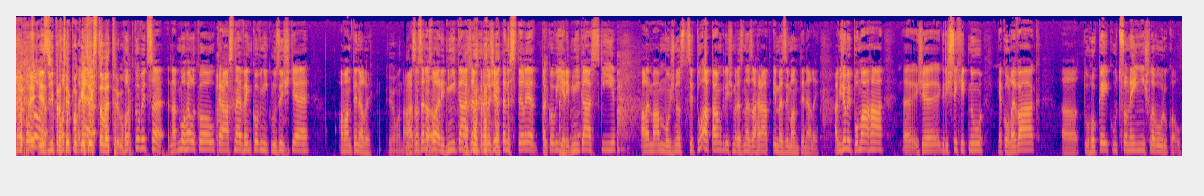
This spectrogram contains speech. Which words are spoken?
ne, pozor, a jezdí pro ty puky těch 100 metrů. Hodkovice nad Mohelkou, krásné venkovní kluziště a mantinely. Jo, a já jsem se nazval rybníkářem, protože ten styl je takový rybníkářský, ale mám možnost si tu a tam, když mrzne, zahrát i mezi mantinely. A vím, že mi pomáhá, eh, že když si chytnu jako levák uh, tu hokejku co nejníž levou rukou.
